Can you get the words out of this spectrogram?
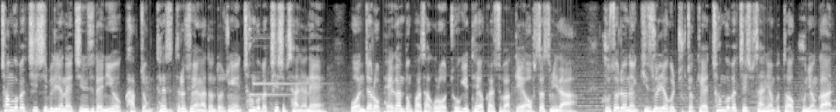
1971년에 진수된 이후 각종 테스트를 수행하던 도중에 1974년에 원자로 배관동파 사고로 조기 퇴역할 수밖에 없었습니다. 구소련은 기술력을 축적해 1974년부터 9년간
